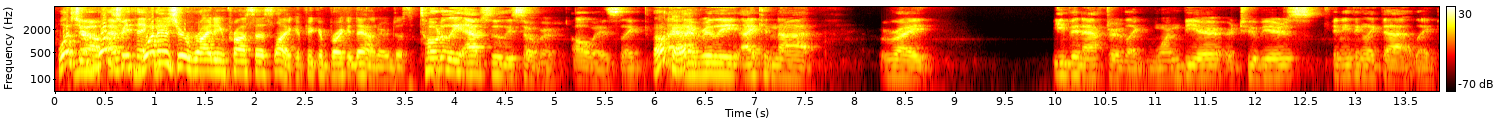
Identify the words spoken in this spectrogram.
What's your No, what's, everything- what is your writing process like? If you could break it down or just totally absolutely sober always like Okay. I, I really i cannot write even after like one beer or two beers anything like that like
